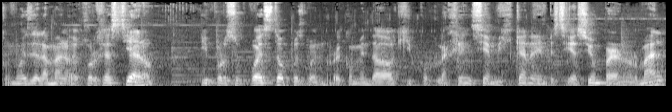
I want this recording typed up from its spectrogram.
como es de la mano de Jorge Astiaro y por supuesto, pues bueno, recomendado aquí por la Agencia Mexicana de Investigación Paranormal,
